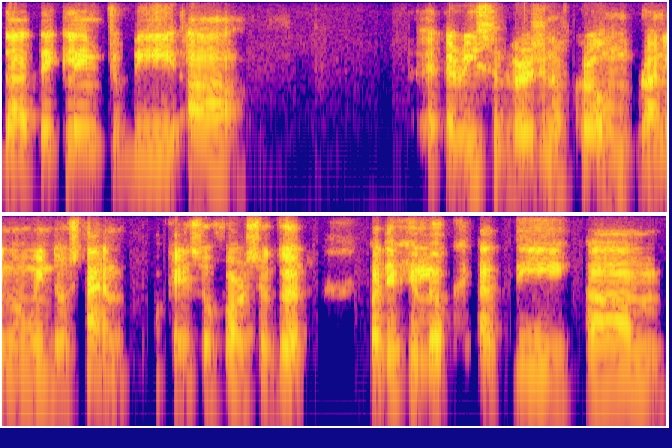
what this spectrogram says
that they claim to be uh, a recent version of Chrome running on Windows 10. Okay, so far so good. But if you look at the um,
